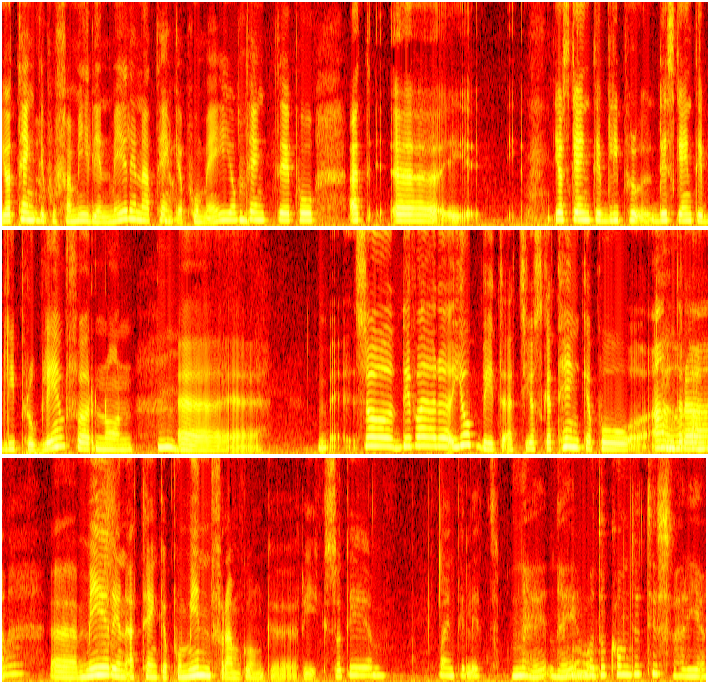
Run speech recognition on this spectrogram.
Jag tänkte på familjen mer än att tänka på mig. Jag tänkte på att eh, jag ska inte bli, det ska inte bli problem för någon. Mm. eh, så det var jobbigt att jag ska tänka på andra Ja, eh, mer än att tänka på min framgång. rik. Så det var inte lätt. Nej, nej. Mm. Och då kom du till Sverige.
